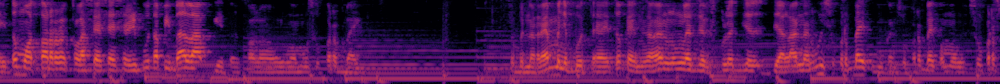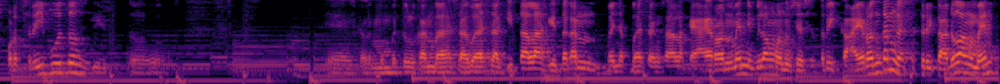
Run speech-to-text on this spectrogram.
Yaitu motor kelas CC 1000 tapi balap gitu kalau lu ngomong superbike. Sebenarnya menyebutnya itu kayak misalkan lu ngeliat ZX10 j- jalanan wih superbike. Bukan superbike ngomong super sport 1000 tuh gitu. Ya sekali membetulkan bahasa-bahasa kita lah. Kita kan banyak bahasa yang salah. Kayak Iron Man dibilang manusia setrika. Iron kan gak setrika doang men.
